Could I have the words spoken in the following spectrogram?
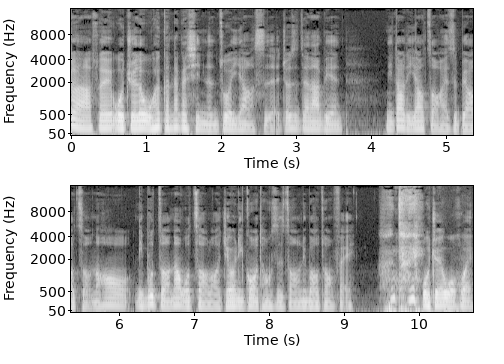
对啊，所以我觉得我会跟那个行人做一样的事，哎，就是在那边，你到底要走还是不要走？然后你不走，那我走了，结果你跟我同时走，你把我撞飞。对，我觉得我会，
